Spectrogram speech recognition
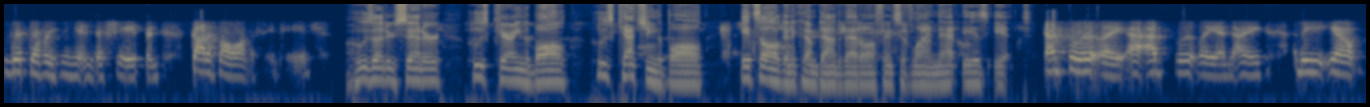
whipped everything into shape and got us all on the same page." Who's under center? Who's carrying the ball? Who's catching the ball? it's all going to come down to that offensive line. That is it. Absolutely, uh, absolutely. And I, the you know,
